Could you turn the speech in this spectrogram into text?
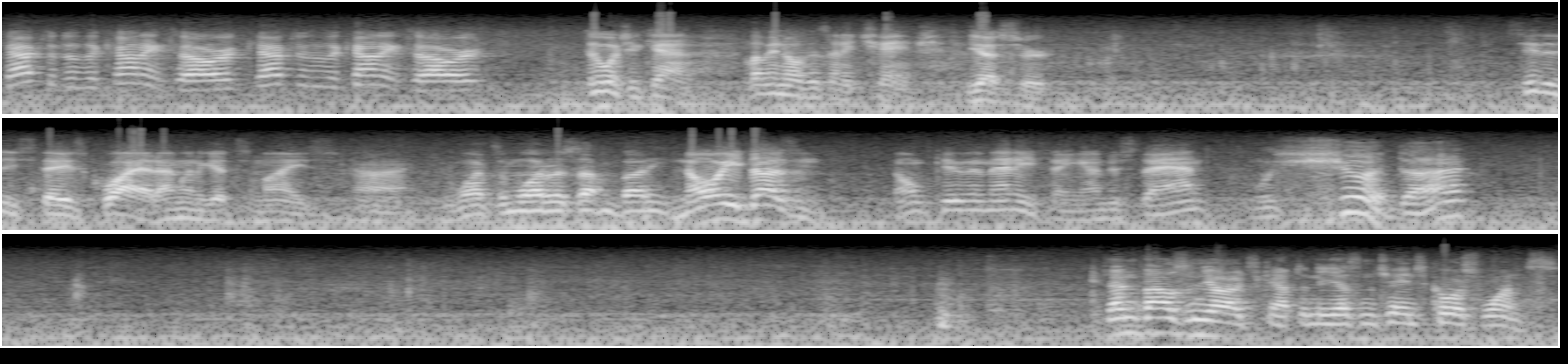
Captain to the conning tower. Captain to the conning tower. Do what you can. Let me know if there's any change. Yes, sir. See that he stays quiet. I'm going to get some ice. All right. You want some water or something, buddy? No, he doesn't. Don't give him anything, understand? Well, sure, Doc. Ten thousand yards, Captain. He hasn't changed course once.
